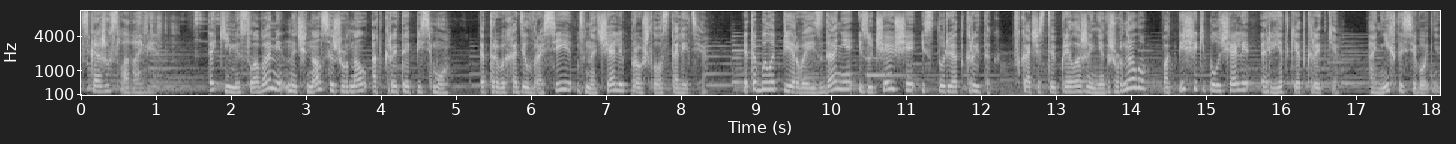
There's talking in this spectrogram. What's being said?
скажу словами. Такими словами начинался журнал «Открытое письмо», который выходил в России в начале прошлого столетия. Это было первое издание, изучающее историю открыток. В качестве приложения к журналу подписчики получали редкие открытки. О них-то сегодня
